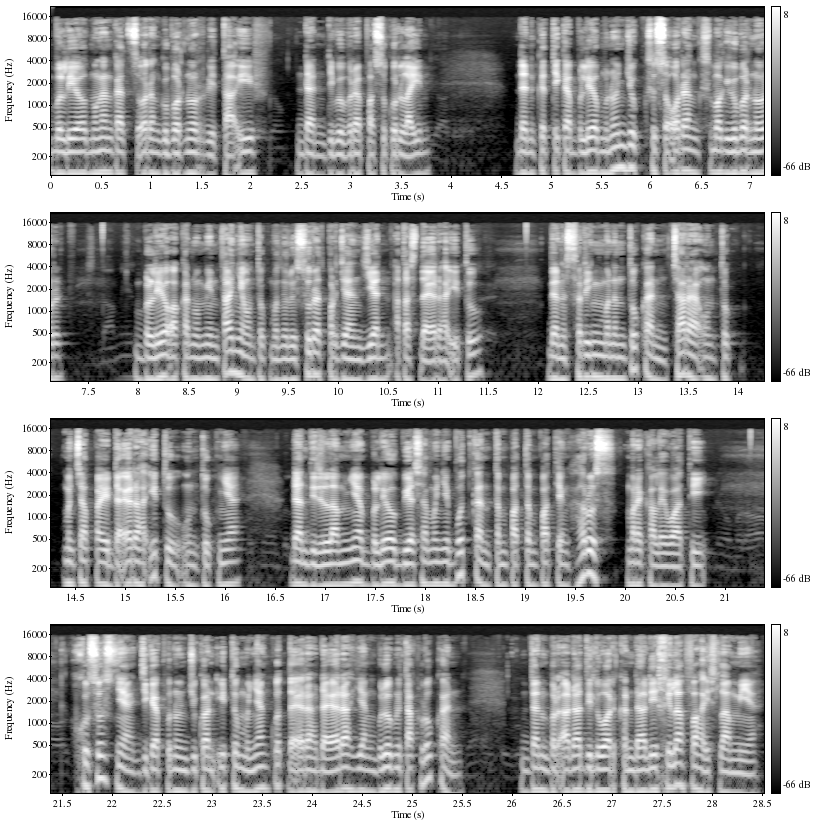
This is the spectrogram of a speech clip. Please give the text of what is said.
beliau mengangkat seorang gubernur di Taif dan di beberapa suku lain. Dan ketika beliau menunjuk seseorang sebagai gubernur, beliau akan memintanya untuk menulis surat perjanjian atas daerah itu dan sering menentukan cara untuk mencapai daerah itu untuknya dan di dalamnya beliau biasa menyebutkan tempat-tempat yang harus mereka lewati, khususnya jika penunjukan itu menyangkut daerah-daerah yang belum ditaklukkan dan berada di luar kendali khilafah Islamiyah.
